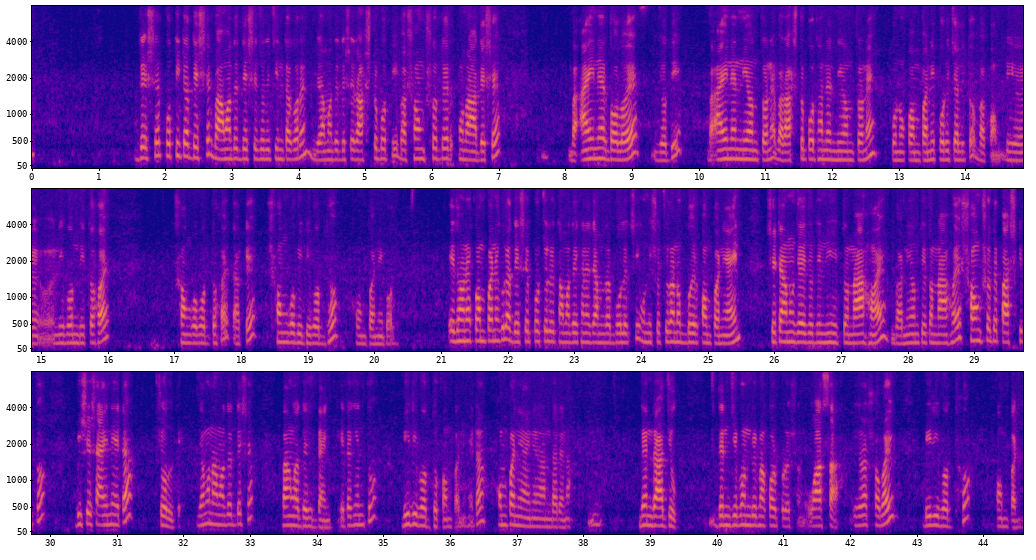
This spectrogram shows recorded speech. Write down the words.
দেশের, প্রতিটা দেশের বা আমাদের দেশে যদি চিন্তা করেন যে আমাদের দেশের রাষ্ট্রপতি বা সংসদের কোনো আদেশে বা আইনের বলয়ে যদি বা আইনের নিয়ন্ত্রণে বা রাষ্ট্রপ্রধানের নিয়ন্ত্রণে কোনো কোম্পানি পরিচালিত বা নিবন্ধিত হয় সংঘবদ্ধ হয়, তাকে সংঘবিধিবদ্ধ কোম্পানি বলে। এই ধরনের কোম্পানিগুলো দেশে প্রচলিত, আমাদের এখানে যে আমরা বলেছি উনিশশো চুরানব্বই এর কোম্পানি আইন, সেটা অনুযায়ী যদি নিহিত না হয় বা নিয়ন্ত্রিত না হয়ে সংসদে পাশকৃত বিশেষ আইনে এটা চলবে। যেমন আমাদের দেশে বাংলাদেশ ব্যাংক এটা কিন্তু বিধিবদ্ধ কোম্পানি এটা কোম্পানি আইনের আন্ডারে না। দেন রাজু দেন জীবন বীমা কর্পোরেশন ওয়াসা, এরা সবাই বিধিবদ্ধ কোম্পানি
